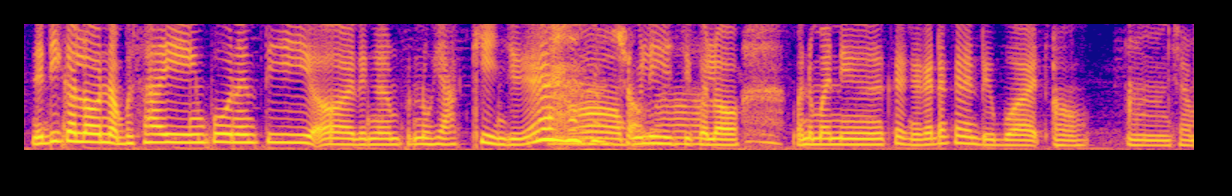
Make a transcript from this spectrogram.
Jadi kalau nak bersaing pun nanti uh, dengan penuh yakin je kan. Ha, boleh je kalau mana-mana kan kadang-kadang kan ada buat uh, mm, macam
